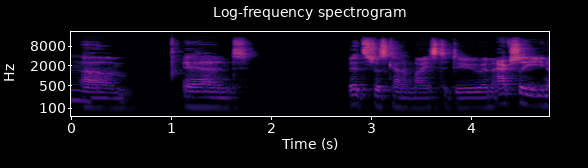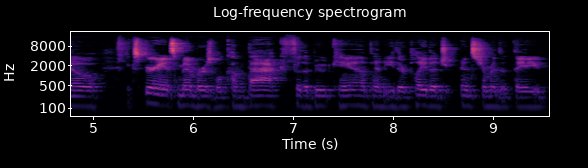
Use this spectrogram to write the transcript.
Mm. Um, and it's just kind of nice to do. And actually, you know, experienced members will come back for the boot camp and either play the instrument that they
